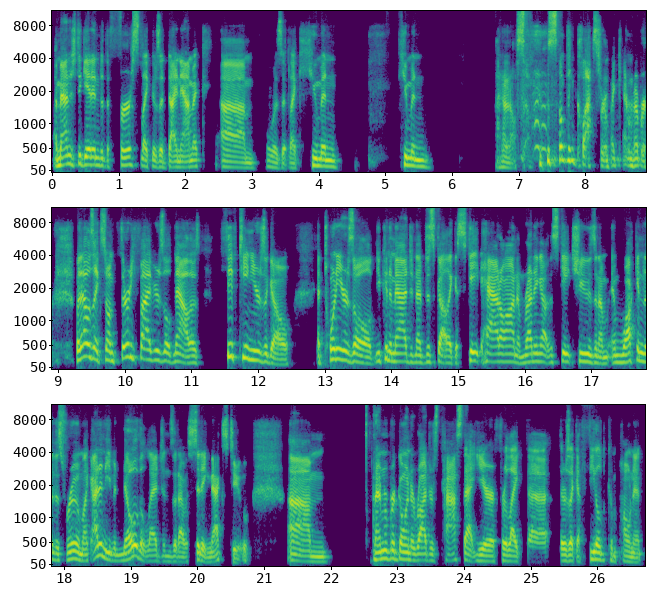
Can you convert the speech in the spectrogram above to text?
I managed to get into the first, like there's a dynamic, um, what was it, like human, human I don't know, something classroom. I can't remember. But that was like, so I'm 35 years old now. That was 15 years ago. At 20 years old, you can imagine I've just got like a skate hat on. I'm running out the skate shoes and I'm and walking into this room. Like I didn't even know the legends that I was sitting next to. Um, I remember going to Rogers Pass that year for like the there's like a field component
